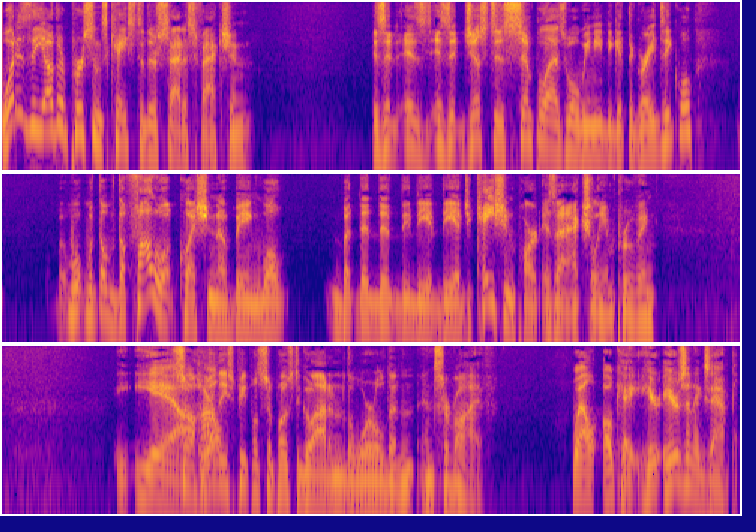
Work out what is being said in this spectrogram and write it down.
What is the other person's case to their satisfaction? Is it is is it just as simple as well? We need to get the grades equal, with the, the follow up question of being well, but the, the the the education part is actually improving. Yeah. So how well, are these people supposed to go out into the world and, and survive? Well, okay. Here here's an example.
